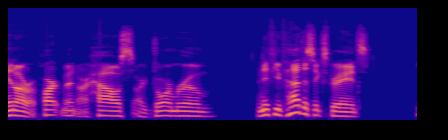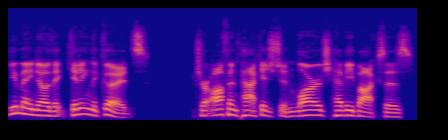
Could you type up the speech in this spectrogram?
in our apartment, our house, our dorm room. And if you've had this experience, you may know that getting the goods, which are often packaged in large, heavy boxes,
